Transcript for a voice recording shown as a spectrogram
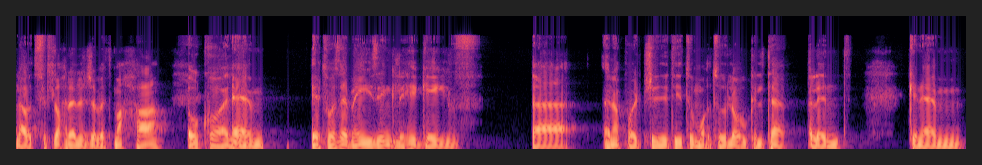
l-outfit l-oħra li ġabet magħha. Ukoll. It was amazing li he gave uh, an opportunity to, to local talent. Kien hemm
